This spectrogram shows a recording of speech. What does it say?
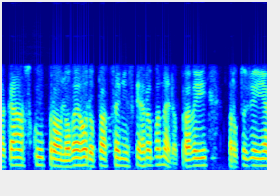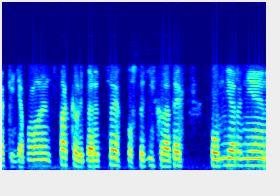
zakázku pro nového dopravce městské hromadné dopravy, protože jak Jablonec, tak Liberce v posledních letech poměrně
